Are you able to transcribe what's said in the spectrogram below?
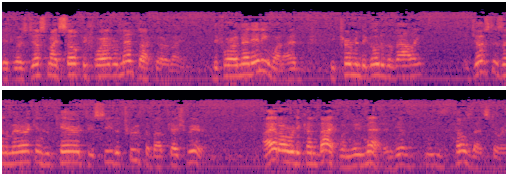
it was just myself before I ever met Dr. Arain, before I met anyone. I determined to go to the valley just as an American who cared to see the truth about Kashmir. I had already come back when we met, and he, he tells that story.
